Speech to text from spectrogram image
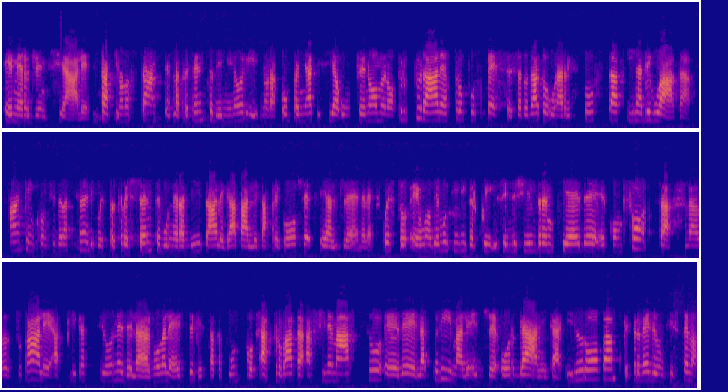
emergenziale. Infatti nonostante la presenza dei minori non accompagnati sia un fenomeno strutturale, troppo spesso è stato dato una risposta inadeguata anche in considerazione di questa crescente vulnerabilità legata all'età precoce e al genere. Questo è uno dei motivi per cui Save the Children chiede con forza la totale applicazione della nuova legge che è stata appunto approvata a fine marzo ed è la prima legge organica in Europa che prevede un sistema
